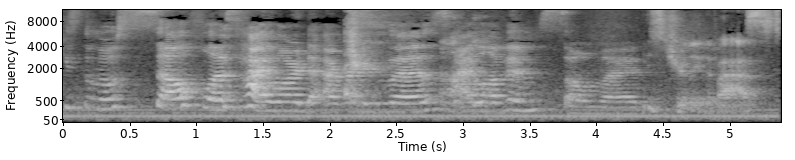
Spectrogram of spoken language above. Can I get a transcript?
He's the most selfless High Lord to ever exist. I love him so much. He's truly the best.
